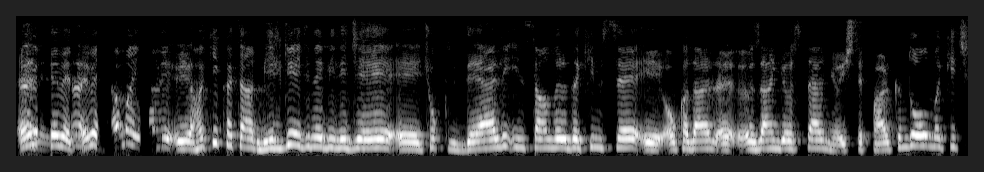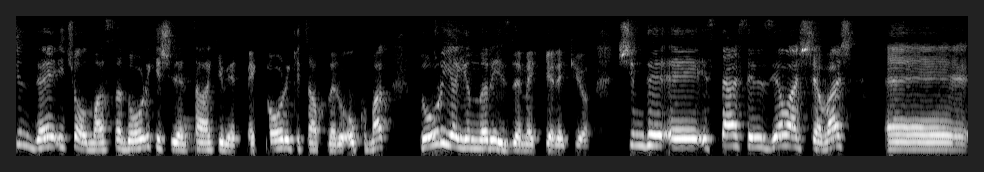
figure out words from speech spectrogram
Evet öyle, evet öyle. evet ama yani e, hakikaten bilgi edinebileceği e, çok değerli insanları da kimse e, o kadar e, özen göstermiyor. İşte farkında olmak için de hiç olmazsa doğru kişileri evet. takip etmek, doğru kitapları okumak, doğru yayınları izlemek gerekiyor. Şimdi e, isterseniz yavaş yavaş e,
